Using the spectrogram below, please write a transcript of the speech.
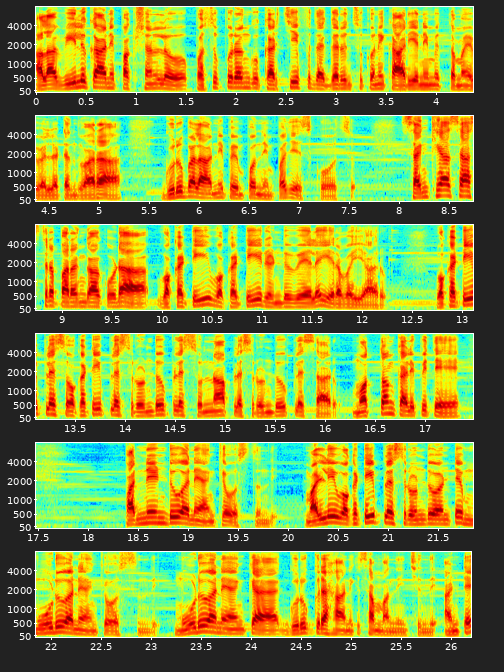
అలా వీలు కాని పక్షంలో పసుపు రంగు కర్చీఫ్ దగ్గరుంచుకొని కార్యనిమిత్తమై వెళ్ళటం ద్వారా గురుబలాన్ని పెంపొందింపజేసుకోవచ్చు. సంఖ్యాశాస్త్ర పరంగా కూడా ఒకటి ఒకటి రెండు వేల ఇరవై ఆరు. ఒకటి ప్లస్ ఒకటి ప్లస్ రెండు ప్లస్ సున్నా ప్లస్ రెండు ప్లస్ ఆరు. మొత్తం కలిపితే పన్నెండు అనే అంకె వస్తుంది. మళ్ళీ ఒకటి ప్లస్ రెండు అంటే మూడు అనే అంకె వస్తుంది. మూడు అనే అంకె గురుగ్రహానికి సంబంధించింది. అంటే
